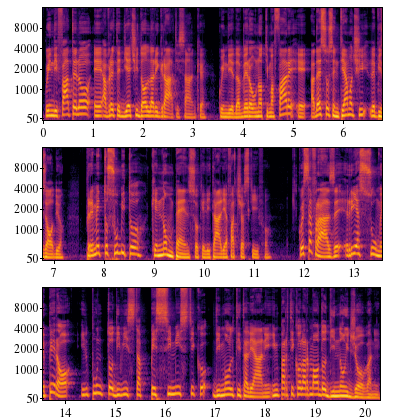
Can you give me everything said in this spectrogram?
Quindi fatelo e avrete 10 dollari gratis anche. Quindi è davvero un ottimo affare e adesso sentiamoci l'episodio. Premetto subito che non penso che l'Italia faccia schifo. Questa frase riassume però il punto di vista pessimistico di molti italiani, in particolar modo di noi giovani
